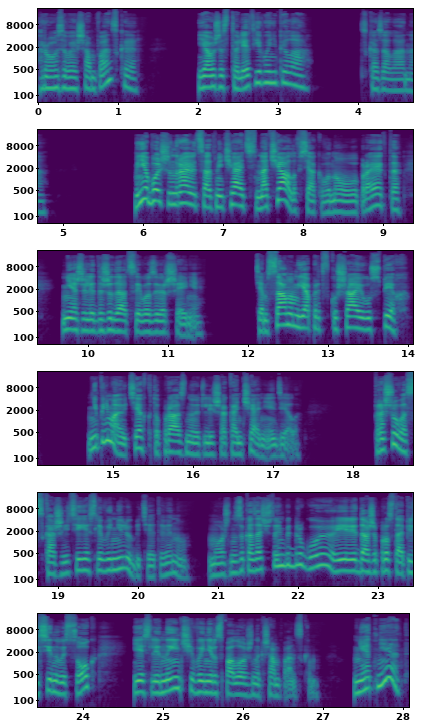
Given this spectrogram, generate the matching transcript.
«Розовое шампанское? Я уже сто лет его не пила», — сказала она. Мне больше нравится отмечать начало всякого нового проекта, нежели дожидаться его завершения. Тем самым я предвкушаю успех. Не понимаю тех, кто празднует лишь окончание дела. Прошу вас, скажите, если вы не любите это вино. Можно заказать что-нибудь другое, или даже просто апельсиновый сок, если нынче вы не расположены к шампанскому. Нет-нет,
